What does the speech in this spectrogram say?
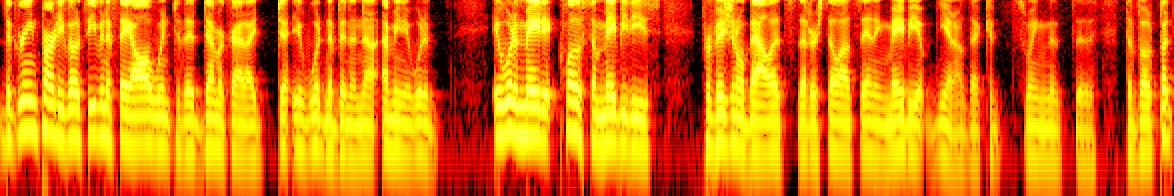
The Green Party votes, even if they all went to the Democrat, I it wouldn't have been enough. I mean, it would have it would have made it close. So maybe these provisional ballots that are still outstanding, maybe it, you know that could swing the, the the vote, but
